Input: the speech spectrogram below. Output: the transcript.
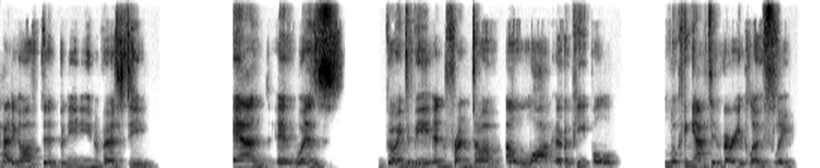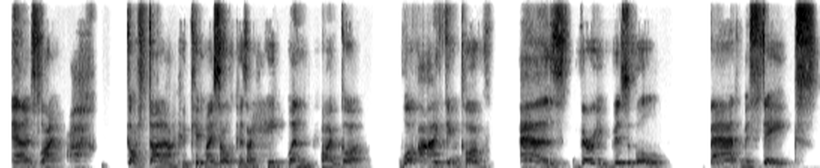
heading off to Bernina University and it was going to be in front of a lot of people looking at it very closely. And it's like, oh, gosh darn, I could kick myself because I hate when I've got what I think of as very visible bad mistakes.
